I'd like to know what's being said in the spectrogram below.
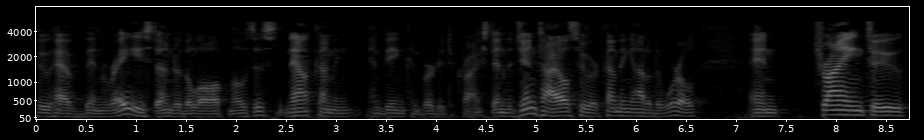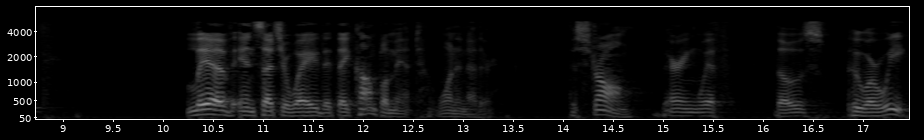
who have been raised under the law of Moses, now coming and being converted to Christ, and the Gentiles who are coming out of the world and trying to live in such a way that they complement one another. The strong bearing with those who are weak.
